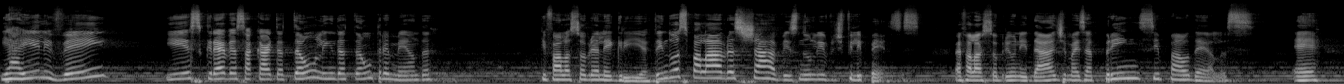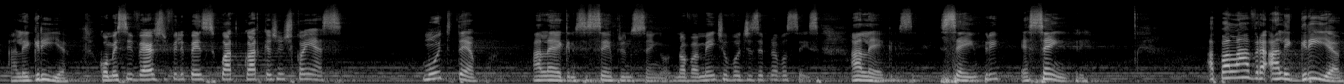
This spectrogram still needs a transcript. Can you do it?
E aí ele vem e escreve essa carta tão linda, tão tremenda, que fala sobre alegria. Tem duas palavras-chave no livro de Filipenses. Vai falar sobre unidade, mas a principal delas é alegria. Como esse verso de Filipenses 4,4 que a gente conhece. Muito tempo. Alegre-se sempre no Senhor. Novamente eu vou dizer para vocês: alegre-se. Sempre é sempre. A palavra alegria,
